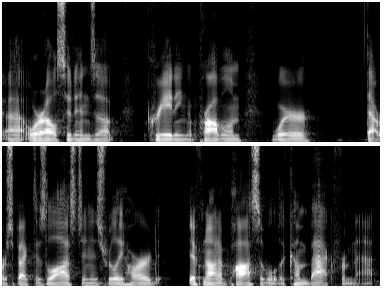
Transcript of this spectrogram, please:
uh, or else it ends up creating a problem where that respect is lost and it's really hard, if not impossible, to come back from that.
